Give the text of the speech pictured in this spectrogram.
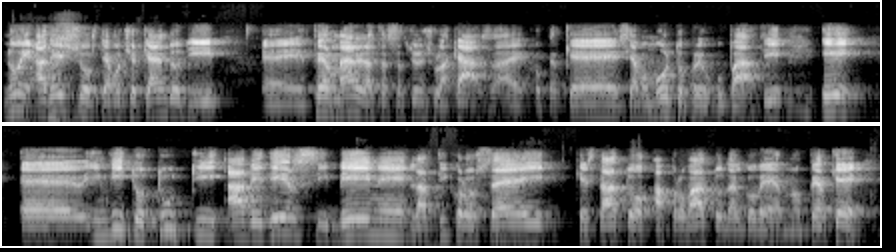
Noi adesso stiamo cercando di eh, fermare la tassazione sulla casa, ecco, perché siamo molto preoccupati e eh, invito tutti a vedersi bene l'articolo 6 che è stato approvato dal governo, perché,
